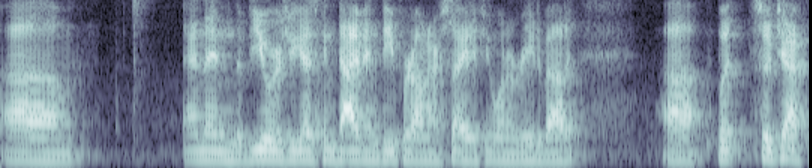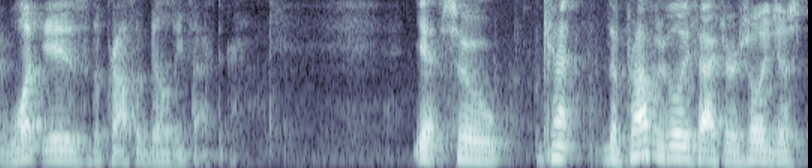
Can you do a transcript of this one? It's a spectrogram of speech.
Um, and then the viewers, you guys can dive in deeper on our site if you want to read about it. Uh, but so, Jack, what is the profitability factor? Yeah, so the profitability factor is really just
